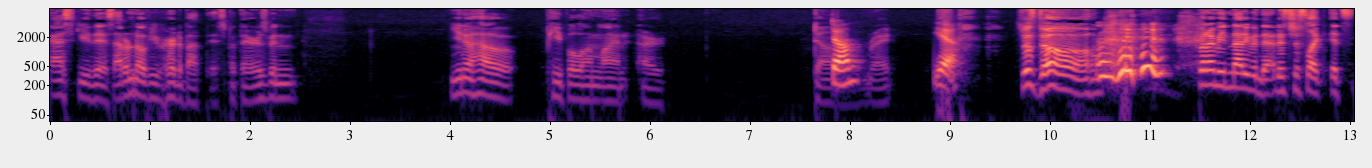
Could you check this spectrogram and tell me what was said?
ask you this: I don't know if you've heard about this, but there has been, you know how people online are dumb, Dumb? right? Yeah. Just dumb. but I mean, not even that. It's just like it's.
